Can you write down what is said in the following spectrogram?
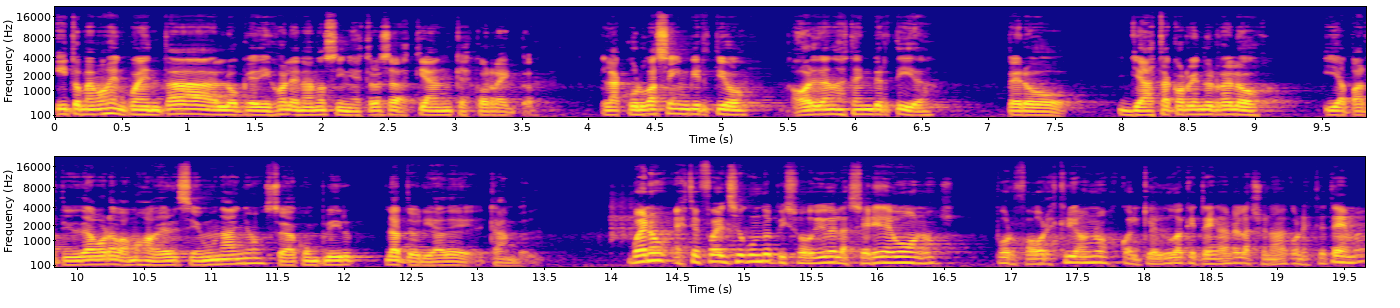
y tomemos en cuenta lo que dijo el enano siniestro Sebastián, que es correcto. La curva se invirtió, ahora ya no está invertida, pero ya está corriendo el reloj y a partir de ahora vamos a ver si en un año se va a cumplir la teoría de Campbell. Bueno, este fue el segundo episodio de la serie de bonos. Por favor, escríbanos cualquier duda que tengan relacionada con este tema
